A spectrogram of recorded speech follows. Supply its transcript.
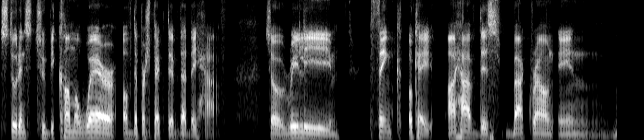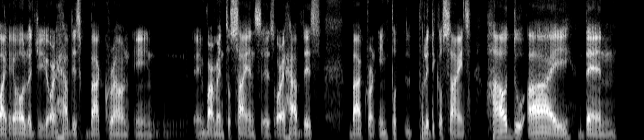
students to become aware of the perspective that they have. So really think, okay, I have this background in biology, or I have this background in environmental sciences, or I have this background in po- political science. How do I then,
